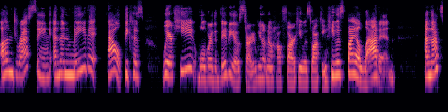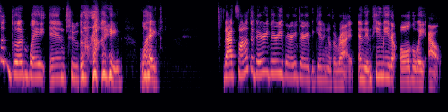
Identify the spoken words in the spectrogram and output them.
undressing and then made it out because where he, well, where the video started, we don't know how far he was walking. He was by Aladdin. And that's a good way into the ride. Mm-hmm. Like that's not at the very, very, very, very beginning of the ride. And then he made it all the way out.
